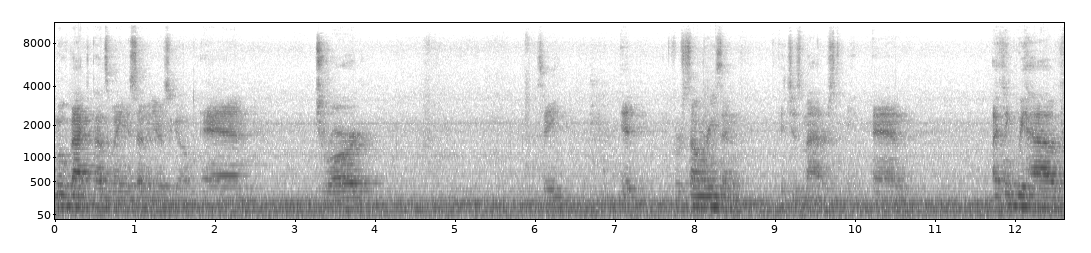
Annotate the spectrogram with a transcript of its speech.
moved back to Pennsylvania seven years ago, and Girard see, it for some reason it just matters to me, and I think we have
